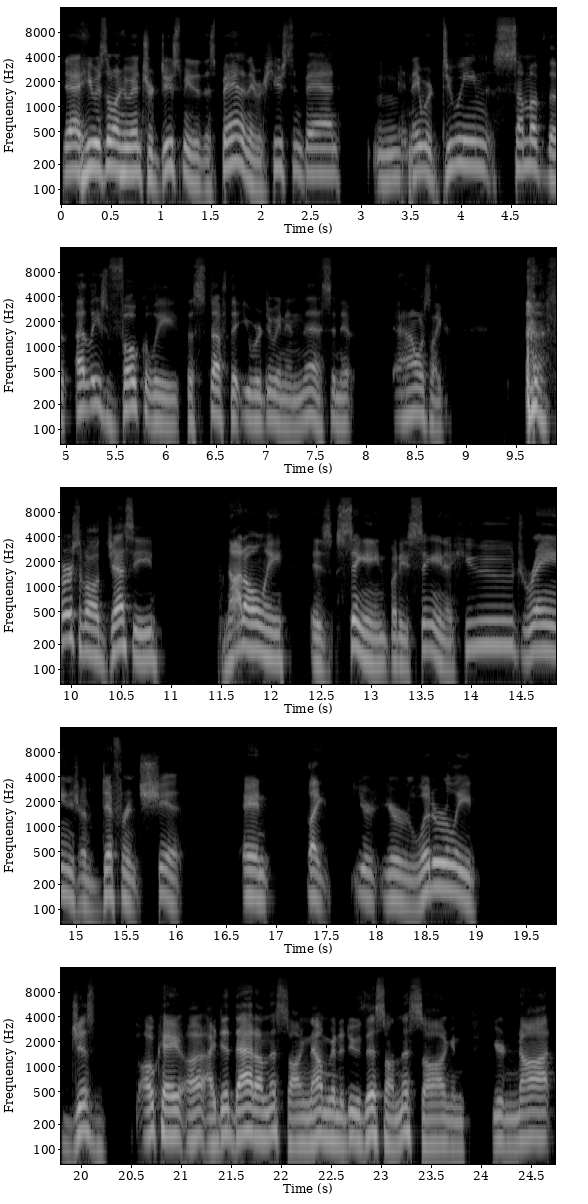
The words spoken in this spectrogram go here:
yeah, he was the one who introduced me to this band, and they were Houston band, Mhm. and they were doing some of the, at least vocally, the stuff that you were doing in this, and it, and I was like, first of all, Jesse, not only is singing, but he's singing a huge range of different shit, and like you're you're literally just okay. Uh, I did that on this song. Now I'm going to do this on this song, and you're not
